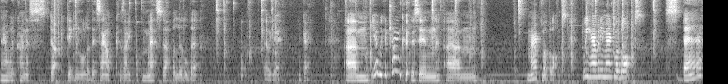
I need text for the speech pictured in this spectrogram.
now we're kind of stuck digging all of this out because I messed up a little bit. There we go. Okay. Um, yeah, we could try and cook this in um, magma blocks. Do we have any magma blocks spare?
